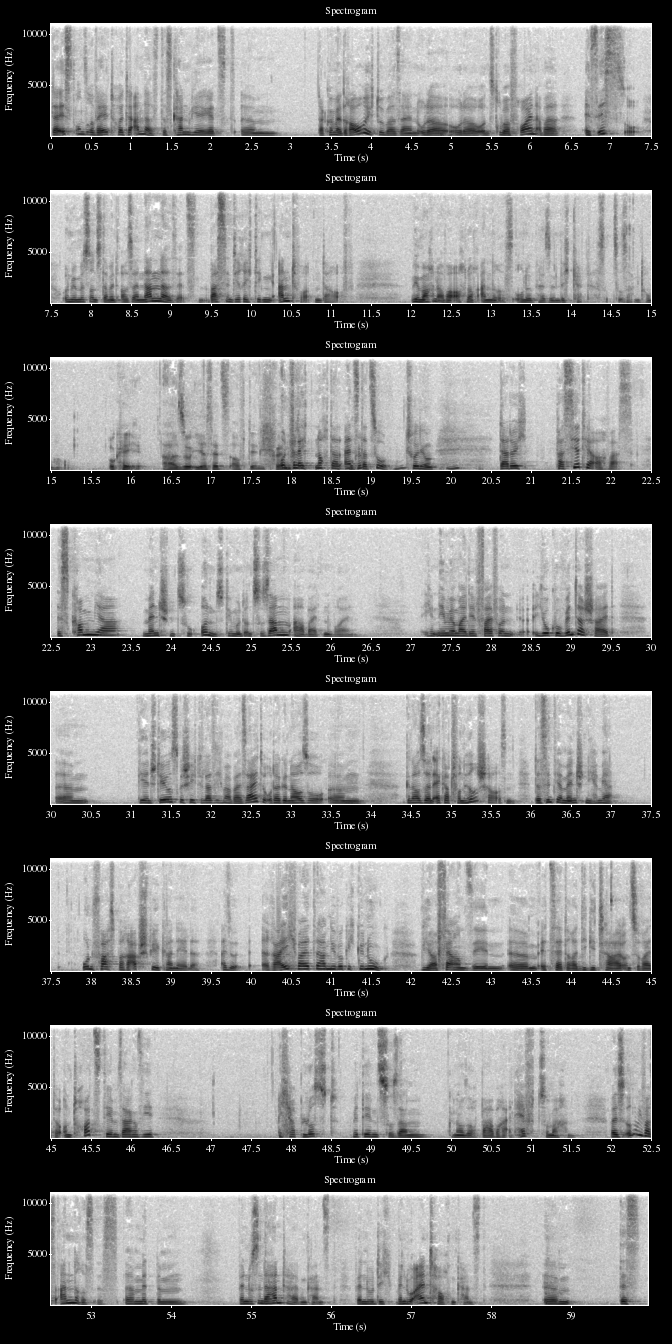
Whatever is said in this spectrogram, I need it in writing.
da ist unsere Welt heute anders. Das kann wir jetzt, ähm, da können wir traurig drüber sein oder, oder uns drüber freuen, aber es ist so. Und wir müssen uns damit auseinandersetzen. Was sind die richtigen Antworten darauf? Wir machen aber auch noch anderes, ohne Persönlichkeit sozusagen drumherum. Okay, also ihr setzt auf den Trend. Und vielleicht noch da eins okay. dazu, Entschuldigung. Dadurch passiert ja auch was. Es kommen ja Menschen zu uns, die mit uns zusammenarbeiten wollen. Ich nehme mal den Fall von Joko Winterscheid. Ähm, die Entstehungsgeschichte lasse ich mal beiseite. Oder genauso, ähm, genauso ein Eckart von Hirschhausen. Das sind ja Menschen, die haben ja unfassbare Abspielkanäle. Also Reichweite haben die wirklich genug, via Fernsehen ähm, etc., digital und so weiter. Und trotzdem sagen sie, ich habe Lust, mit denen zusammen, genauso auch Barbara, ein Heft zu machen, weil es irgendwie was anderes ist, äh, mit einem, wenn du es in der Hand halten kannst, wenn du dich, wenn du eintauchen kannst. Ähm, das,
